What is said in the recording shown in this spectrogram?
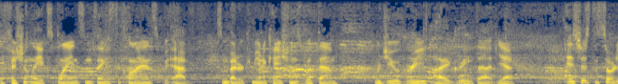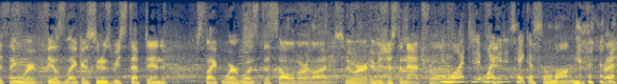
efficiently explain some things to clients, have some better communications with them. Would you agree? I agree with that. Yeah. It's just the sort of thing where it feels like as soon as we stepped in, it's like where was this all of our lives? Or it was just a natural. And why did it, why did it take us so long? right,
